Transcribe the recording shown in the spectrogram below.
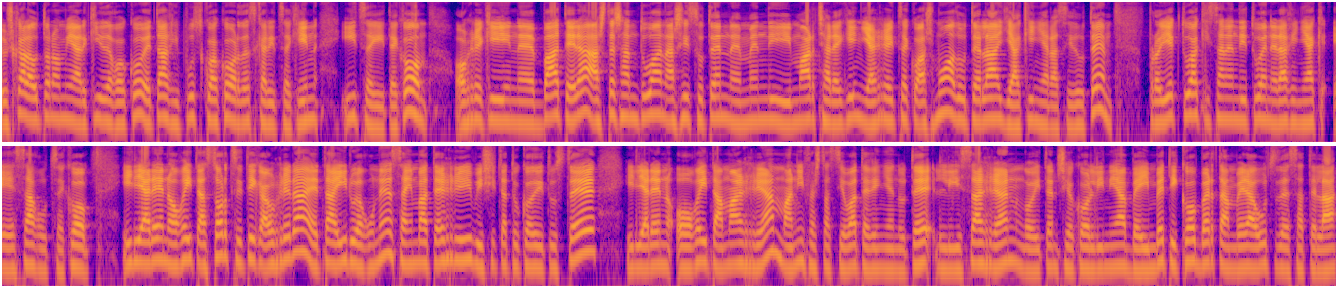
Euskal Autonomia Arkidegoko eta Gipuzkoako ordezkaritzekin hitz egiteko. Horrekin batera, aste santuan hasi zuten mendi martxarekin jarraitzeko asmoa dutela jakinarazi dute. Proiektuak izanen dituen eraginak ezagutzeko. Hilaren hogeita zortzitik aurrera eta hiru egunez hainbat herri bisitatuko dituzte, hilaren hogeita marrean manifestazio bat eginen dute Lizarrean goitensioko linea behin betiko bertan bera utz dezatela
